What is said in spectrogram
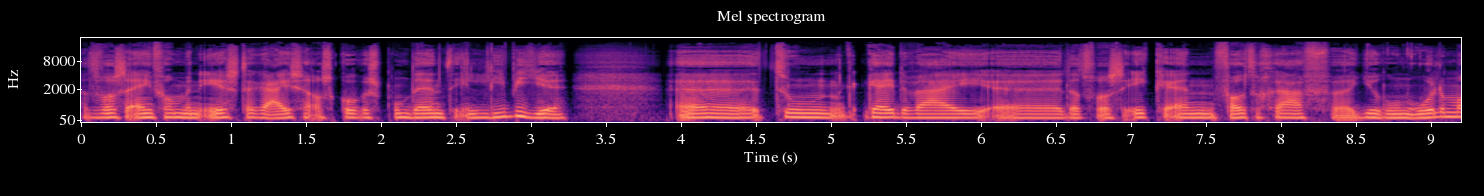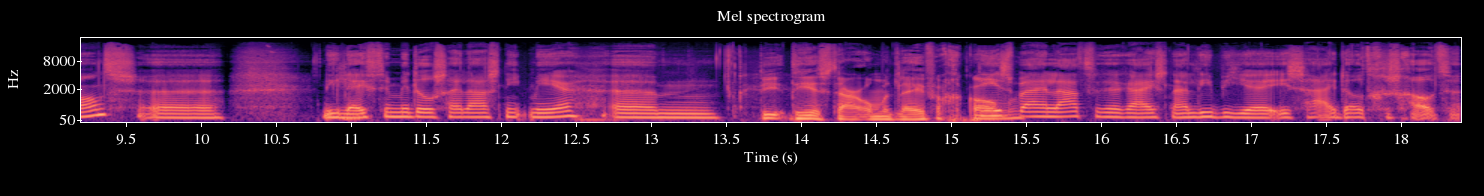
dat was een van mijn eerste reizen als correspondent in Libië. Uh, toen reden wij, dat was ik en fotograaf Jeroen Oerlemans. Die leeft inmiddels helaas niet meer. Um, die, die is daar om het leven gekomen? Die is bij een latere reis naar Libië is hij doodgeschoten.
